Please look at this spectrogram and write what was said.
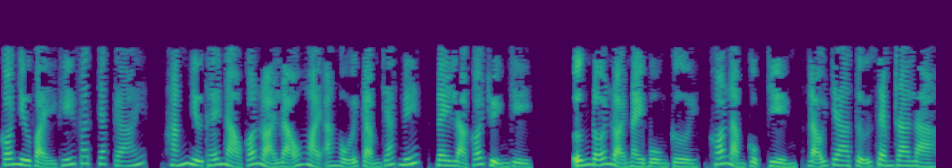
có như vậy khí phách chắc gái, hắn như thế nào có loại lão hoài an ủi cảm giác biết, đây là có chuyện gì, Ứng đối loại này buồn cười, khó làm cục diện, lão cha tử xem ra là,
